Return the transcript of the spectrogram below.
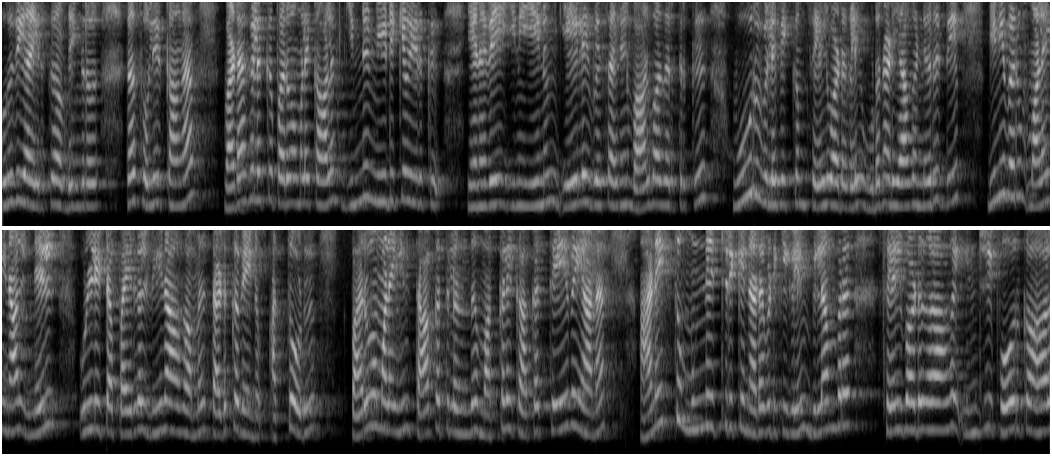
உறுதியாயிருக்கு அப்படிங்கிறத சொல்லியிருக்காங்க. வடகிழக்கு பருவமழை காலம் இன்னும் நீடிக்க இருக்கு. எனவே இனி ஏனும் ஏழை விவசாயிகளின் வாழ்வாதாரத்திற்கு ஊறு விளைவிக்கும் செயல்பாடுகளை உடனடியாக நிறுத்தி இனிவரும் மழையினால் நெல் உள்ளிட்ட பயிர்கள் வீணாகாமல் தடுக்க வேண்டும். அத்தோடு பருவமழையின் தாக்கத்திலிருந்து மக்களை காக்க தேவையான அனைத்து முன்னெச்சரிக்கை நடவடிக்கைகளையும் விளம்பர செயல்பாடுகளாக இன்றி போர்க்கால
